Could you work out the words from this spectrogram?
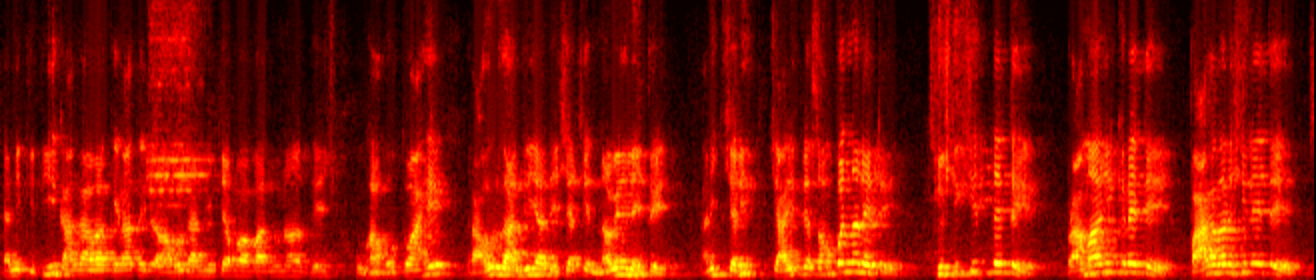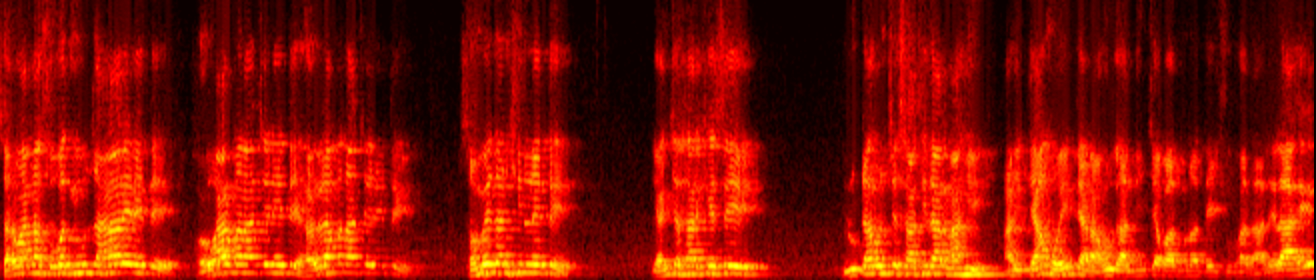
त्यांनी कितीही कांगावा केला तरी राहुल गांधींच्या बाजूनं देश उभा होतो आहे. राहुल गांधी या देशाचे नवे नेते आणि चरित चारित्र्य संपन्न नेते सुशिक्षित नेते प्रामाणिक नेते पारदर्शी नेते सर्वांना सोबत घेऊन जाणारे नेते हळवार मनाचे नेते हळव्या मनाचे नेते संवेदनशील नेते यांच्यासारखेसे लुटारूंचे साथीदार नाही आणि त्यामुळे त्या राहुल गांधींच्या बाजूने देश उभा झालेला आहे.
